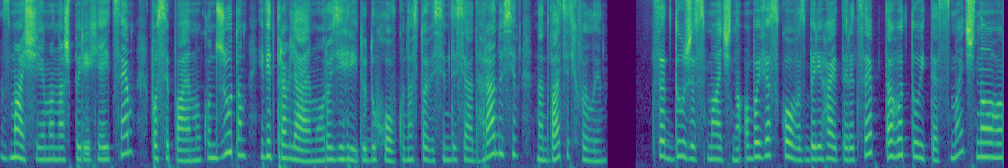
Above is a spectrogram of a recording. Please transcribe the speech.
Змащуємо наш пиріг яйцем, посипаємо кунжутом і відправляємо у розігріту духовку на 180 градусів на 20 хвилин. Це дуже смачно, обов'язково зберігайте рецепт та готуйте смачного!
